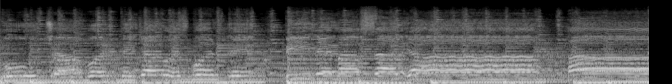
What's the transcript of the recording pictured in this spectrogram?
Mucha muerte ya no es muerte, saya. Ah.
